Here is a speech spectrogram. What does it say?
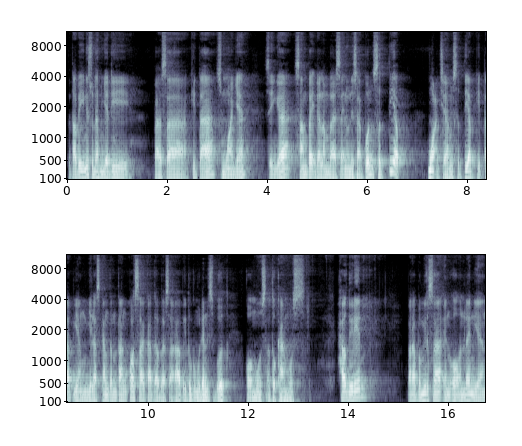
Tetapi ini sudah menjadi bahasa kita semuanya sehingga sampai dalam bahasa Indonesia pun setiap mu'jam, setiap kitab yang menjelaskan tentang kosakata bahasa Arab itu kemudian disebut komus atau kamus. Hadirin para pemirsa NO online yang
